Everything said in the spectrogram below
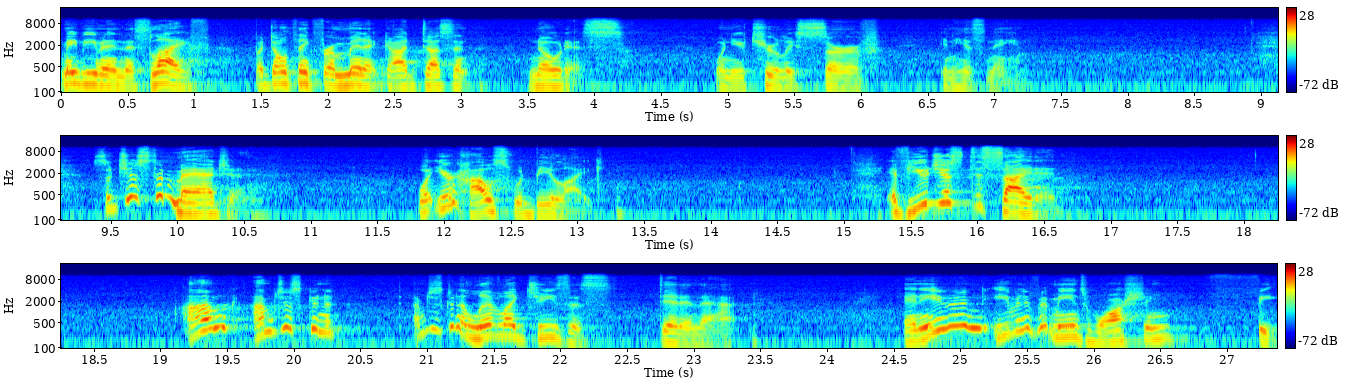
maybe even in this life, but don't think for a minute God doesn't notice when you truly serve in His name. So just imagine what your house would be like if you just decided I'm, I'm just going to I'm just going to live like Jesus did in that. And even, even if it means washing feet,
